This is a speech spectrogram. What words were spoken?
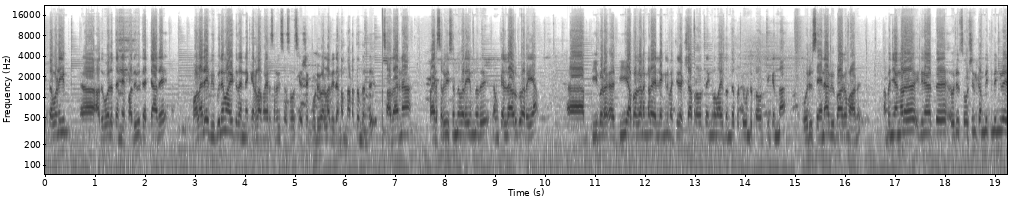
ഇത്തവണയും അതുപോലെ തന്നെ പതിവ് തെറ്റാതെ വളരെ വിപുലമായിട്ട് തന്നെ കേരള ഫയർ സർവീസ് അസോസിയേഷൻ കുടിവെള്ള വിതരണം നടത്തുന്നുണ്ട്. സാധാരണ ഫയർ സർവീസ് എന്ന് പറയുന്നത് നമുക്ക് എല്ലാവർക്കും അറിയാം തീ തീ അപകടങ്ങൾ അല്ലെങ്കിൽ മറ്റ് രക്ഷാപ്രവർത്തനങ്ങളുമായി ബന്ധപ്പെട്ടുകൊണ്ട് പ്രവർത്തിക്കുന്ന ഒരു സേനാ വിഭാഗമാണ്. അപ്പം ഞങ്ങൾ ഇതിനകത്ത് ഒരു സോഷ്യൽ കമ്മിറ്റ്മെന്റ്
